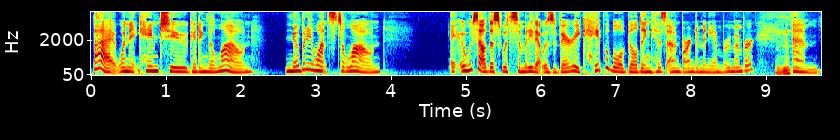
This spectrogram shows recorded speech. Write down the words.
But when it came to getting the loan, nobody wants to loan. And we saw this with somebody that was very capable of building his own barn dominium. Remember, um,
